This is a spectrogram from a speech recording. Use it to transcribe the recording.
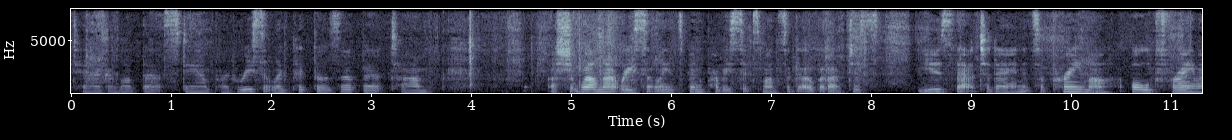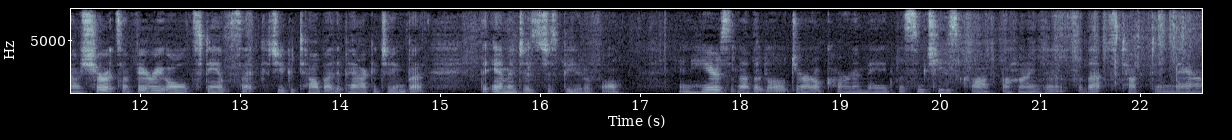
tag. I love that stamp. I'd recently picked those up at um, well, not recently. It's been probably six months ago, but I've just used that today, and it's a Prima old frame. I'm sure it's a very old stamp set because you could tell by the packaging, but the image is just beautiful. And here's another little journal card I made with some cheesecloth behind it, so that's tucked in there.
